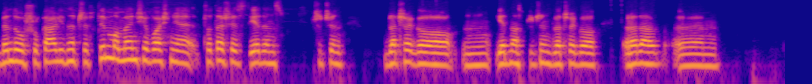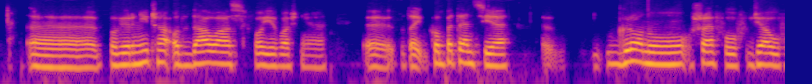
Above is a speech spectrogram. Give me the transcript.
będą szukali, znaczy w tym momencie właśnie to też jest jeden z przyczyn, dlaczego, mm, jedna z przyczyn, dlaczego Rada e, Powiernicza oddała swoje właśnie e, tutaj kompetencje e, gronu szefów działów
